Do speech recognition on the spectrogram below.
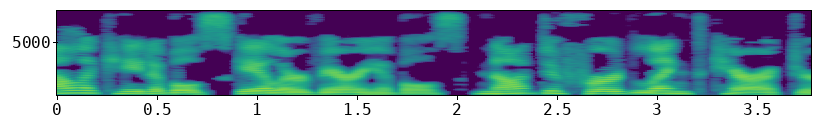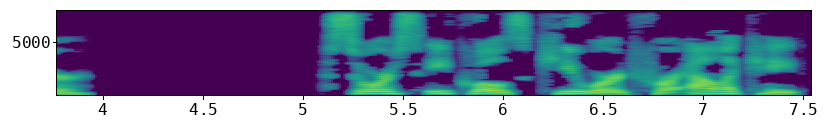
Allocatable scalar variables, not deferred length character. Source equals keyword for allocate.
